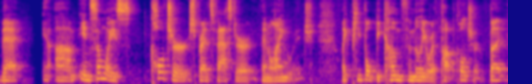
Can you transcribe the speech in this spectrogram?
that um, in some ways, culture spreads faster than language. Like people become familiar with pop culture, but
